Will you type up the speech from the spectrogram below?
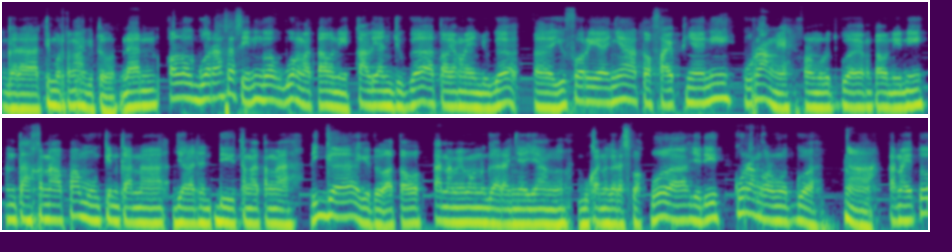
negara Timur Tengah gitu. Dan kalau gua rasa sih ini gua gua nggak tahu nih kalian juga atau yang lain juga uh, euforianya atau vibe-nya ini kurang ya kalau menurut gua yang tahun ini. Entah kenapa mungkin karena jalan di tengah-tengah liga gitu atau karena memang negaranya yang bukan negara sepak bola jadi kurang kalau menurut gua. Nah, karena itu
